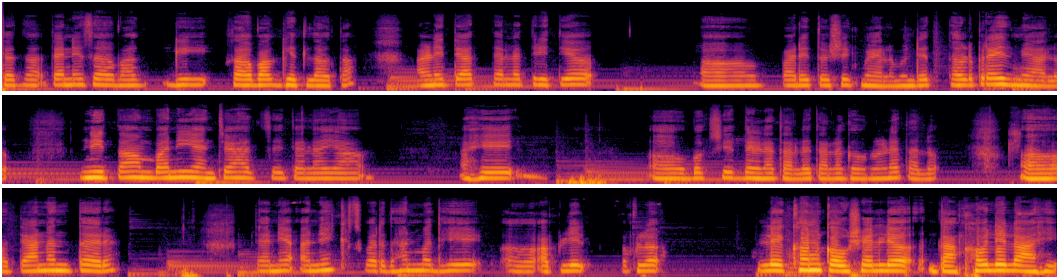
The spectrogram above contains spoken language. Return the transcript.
त्याचा त्याने सहभागी सहभाग घेतला होता. आणि त्यात त्याला तृतीय पारितोषिक मिळालं. म्हणजे थर्ड प्राईज मिळालं. नीता अंबानी यांच्या हातचे त्याला या हे बक्षीस देण्यात आलं त्याला गौरवण्यात आलं. त्यानंतर त्याने अनेक स्पर्धांमध्ये आपले आपलं लेखन कौशल्य दाखवलेलं आहे.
